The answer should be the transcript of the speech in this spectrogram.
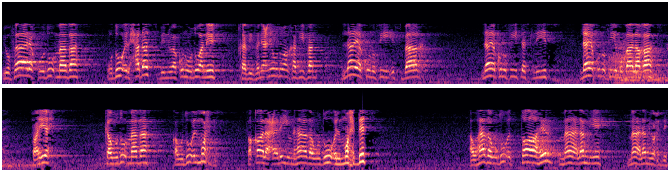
يفارق وضوء ماذا؟ وضوء الحدث بأنه يكون وضوءا إيه؟ خفيفا. يعني وضوءا خفيفا لا يكون فيه إسباغ لا يكون فيه تسليس لا يكون فيه مبالغة. صحيح؟ كوضوء ماذا؟ كوضوء المحدث. فقال علي هذا وضوء المحدث أو هذا وضوء الطاهر ما لم يه ما لم يحدث.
